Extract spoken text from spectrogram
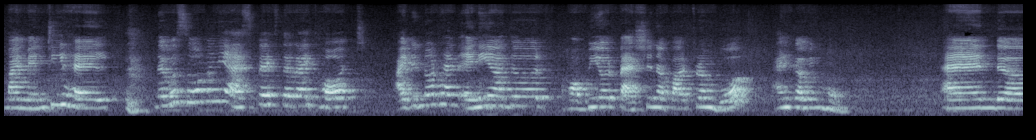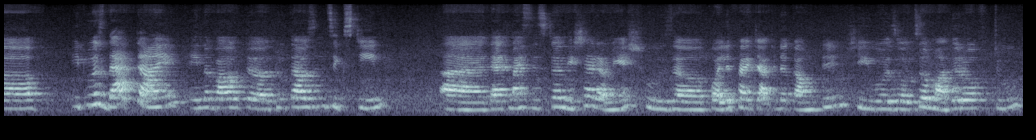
my mental health. There were so many aspects that I thought I did not have any other hobby or passion apart from work and coming home. And uh, it was that time in about uh, 2016 uh, that my sister Nisha Ramesh, who's a qualified chartered accountant, she was also mother of two.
